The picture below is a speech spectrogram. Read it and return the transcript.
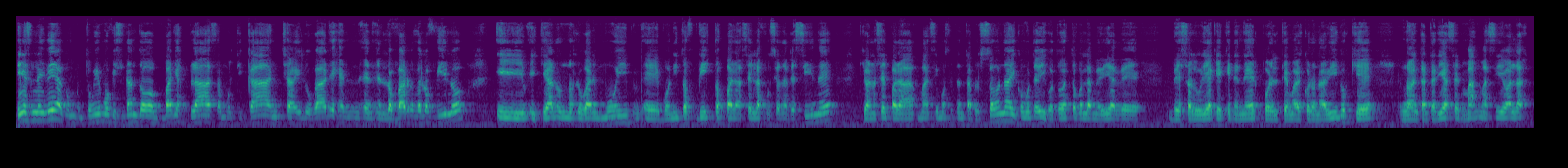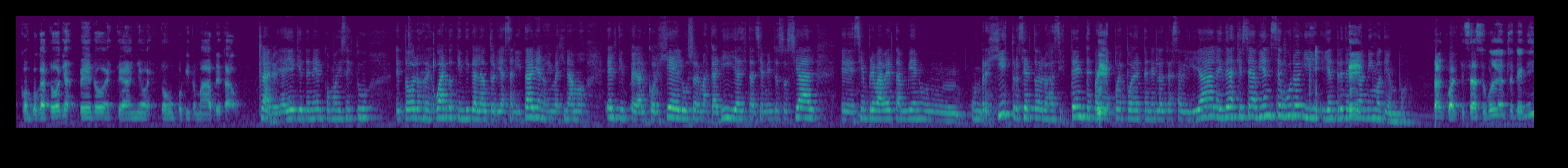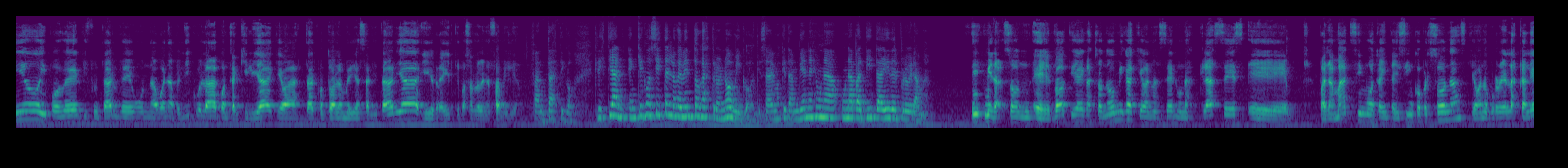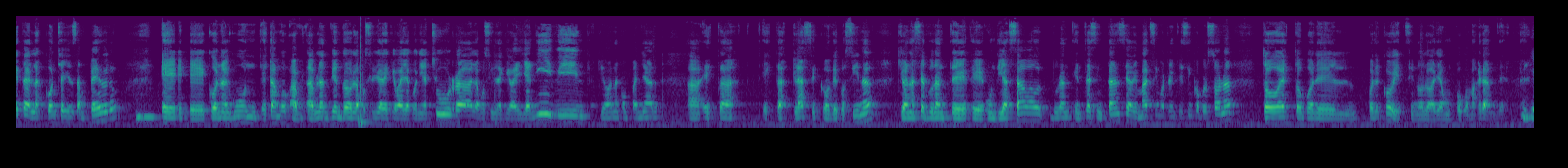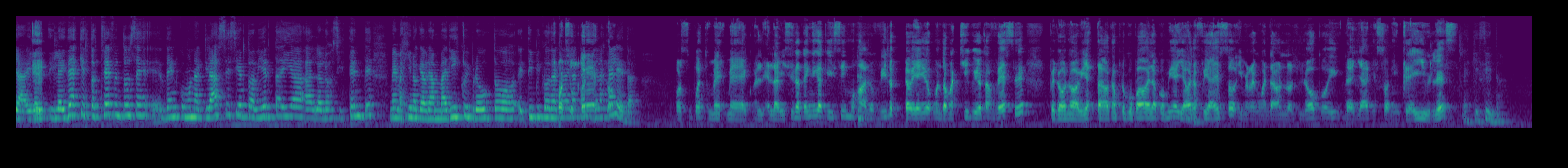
Es la idea. Estuvimos visitando varias plazas, multicanchas y lugares en, en, los barrios de Los Vilos y, quedaron unos lugares muy eh, bonitos vistos para hacer las funciones de cine, que van a ser para máximo 70 personas y como te digo, todo esto con las medidas de, de salubridad que hay que tener por el tema del coronavirus, que nos encantaría hacer más masivas las convocatorias, pero este año es todo un poquito más apretado. Claro, y ahí hay que tener, como dices tú, todos los resguardos que indica la autoridad sanitaria. Nos imaginamos el, tipo, el alcohol gel, uso de mascarilla, distanciamiento social. Eh, siempre va a haber también un, un, registro, ¿cierto?, de los asistentes para después poder tener la trazabilidad. La idea es que sea bien seguro y, entretenido al mismo tiempo. Tal cual, que sea seguro y entretenido y poder disfrutar de una buena película con tranquilidad que va a estar con todas las medidas sanitarias y reírte y pasarlo bien en familia. Fantástico. Cristian, ¿en qué consisten los eventos gastronómicos? Que sabemos que también es una, una patita ahí del programa. Sí, mira, son eh, dos actividades gastronómicas que van a ser unas clases eh, para máximo 35 personas que van a ocurrir en las caletas, en las conchas y en San Pedro eh, eh, con algún, estamos hablando, viendo la posibilidad de que vaya con Churra, la posibilidad de que vaya Nivin, que van a acompañar a estas, estas clases de cocina que van a ser durante eh, un día sábado, durante, en tres instancias de máximo 35 personas, todo esto por el, por el COVID, si no lo haríamos un poco más grande. Ya, y, la, eh, idea es que estos chefs entonces eh, den como una clase, ¿cierto?, abierta ahí a, los asistentes. Me imagino que habrán marisco y productos eh, típicos de acá de, la, de, las caletas. Por supuesto, me, en la visita técnica que hicimos a los vilos, que había ido cuando más chico y otras veces, pero no había estado tan preocupado de la comida y ahora fui a eso y me recomendaron los locos de allá que son increíbles. Exquisito.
